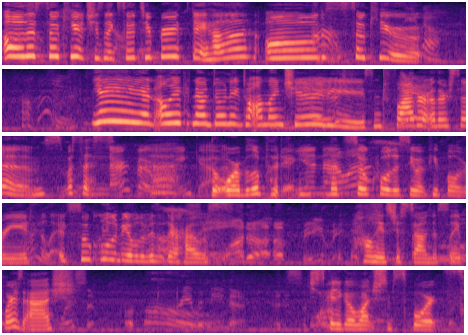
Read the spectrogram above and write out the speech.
Oh, that's so cute. She's like, so it's your birthday, huh? Oh, this is so cute. Yay! And Alia can now donate to online charities and flatter other Sims. What's this? the Orbula Pudding. That's so cool to see what people read. It's so cool to be able to visit their house. Holly is just sound asleep. Where's Ash? She's gonna go watch some sports.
